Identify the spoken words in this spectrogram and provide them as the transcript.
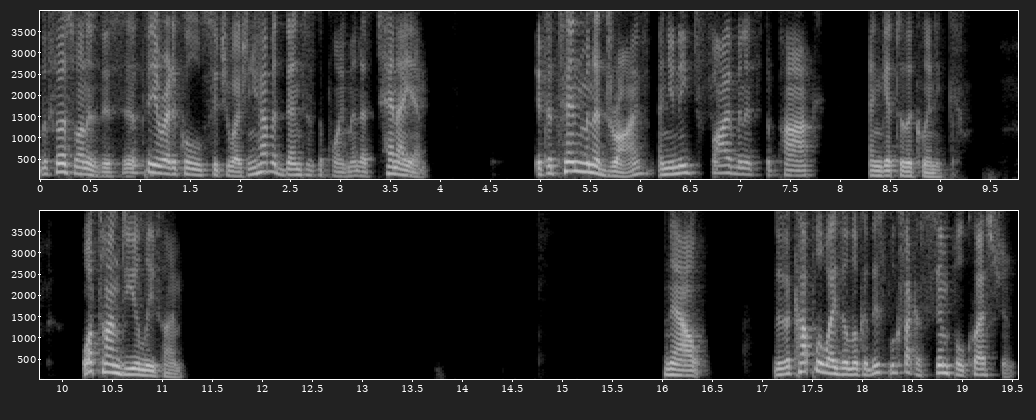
the first one is this a theoretical situation. You have a dentist appointment at 10 a.m. It's a 10 minute drive, and you need five minutes to park and get to the clinic. What time do you leave home? Now, there's a couple of ways to look at this. Looks like a simple question,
